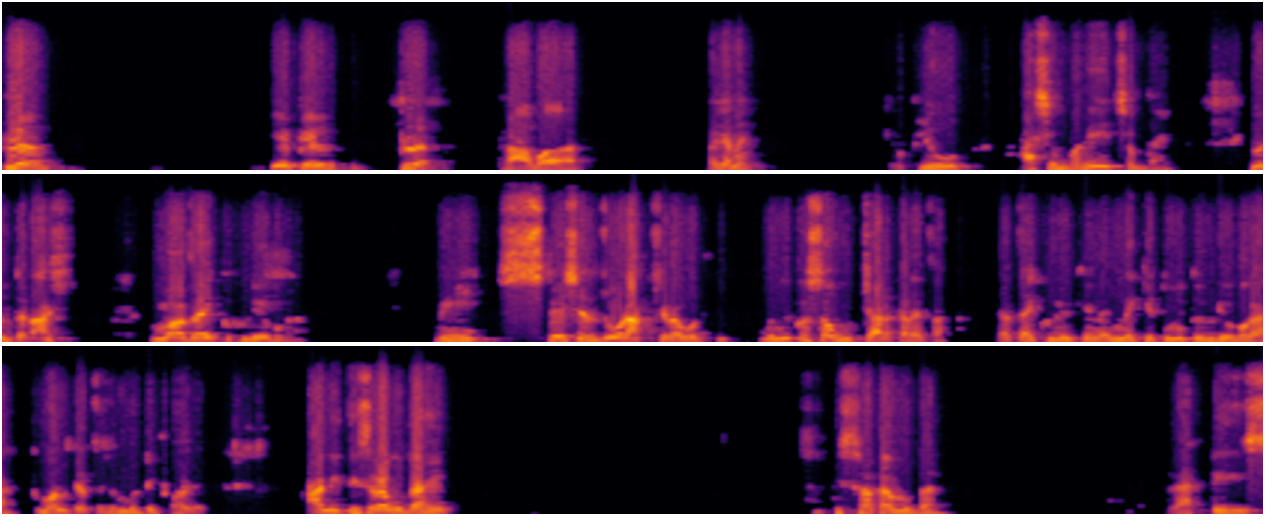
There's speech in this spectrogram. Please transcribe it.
फ्ल एफ एल फ्ल फ्लावर म्हणजे नाही? फ्ल्यूट असे बरेच शब्द आहेत. नंतर माझा एक व्हिडिओ बघा. मी स्पेशल जोड अक्षरावरती म्हणजे कसा उच्चार करायचा त्याचा एक व्हिडिओ केला. नक्की तुम्ही तो व्हिडिओ बघा. तुम्हाला त्याचा शंभर टक्के फायदा आणि तिसरा मुद्दा आहे. तिसरा काय मुद्दा आहे? Practice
